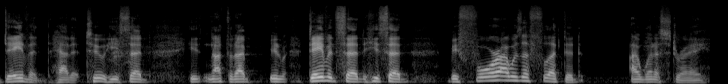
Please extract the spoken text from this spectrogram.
David had it too. He said, he, not that I, you know, David said, he said, before I was afflicted, I went astray.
